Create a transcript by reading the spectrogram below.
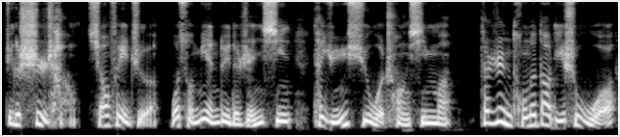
这个市场、消费者，我所面对的人心，他允许我创新吗？他认同的到底是我，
